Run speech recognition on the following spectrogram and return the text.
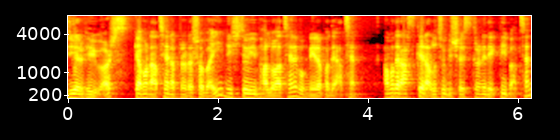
ডিয়ার ভিউয়ার্স কেমন আছেন আপনারা সবাই? নিশ্চয়ই ভালো আছেন এবং নিরাপদে আছেন। আমাদের আজকের আলোচ্য বিষয় স্ক্রিনে দেখতেই পাচ্ছেন,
